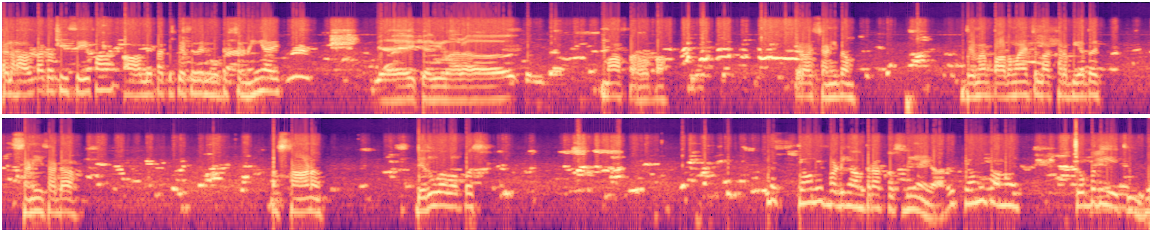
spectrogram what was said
ਫਿਲਹਾਲ ਤੱਕ ਅਸੀਂ ਸੇਫ ਹਾਂ। ਹਾਲੇ ਤੱਕ ਕਿਸੇ ਦੇ ਨੋਟਿਸ ਨਹੀਂ ਆਏ। ਜੈ ਸ਼ਨੀ ਮਹਾਰਾਜ ਮਾਫ ਕਰੋ ਬਾ ਤੇਰਾ ਸ਼ਨੀ ਤਾਂ ਜੇ ਮੈਂ ਪਾਦਮਾ ਚ ਲੱਖ ਰੁਪਇਆ ਤੇ ਸ਼ਨੀ ਸਾਡਾ ਅਸਥਾਨ ਦੇ ਦੂਗਾ ਵਾਪਸ। ਕਿਉਂ ਨਹੀਂ ਤੁਹਾਡੀਆਂ ਅੰਤਰਾ ਕੁਸਰੀਆਂ ਯਾਰ? ਕਿਉਂ ਨਹੀਂ ਤੁਹਾਨੂੰ ਚੁੱਭਦੀ ਇਹ ਚੀਜ਼?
